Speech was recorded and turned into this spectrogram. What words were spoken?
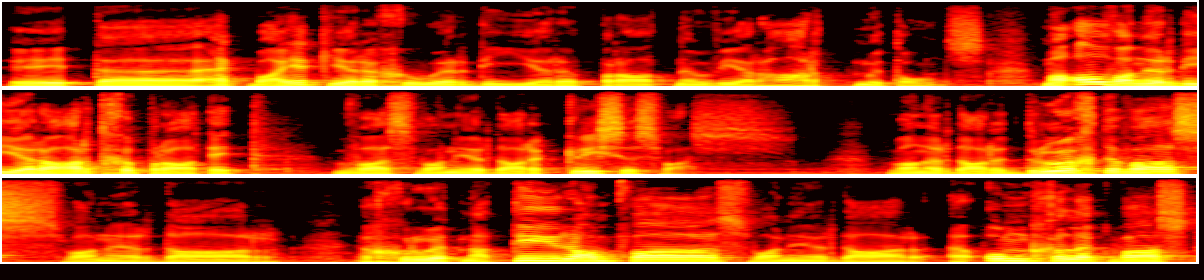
het uh, ek baie kere gehoor die Here praat nou weer hard met ons. Maar al wanneer die Here hard gepraat het, was wanneer daar 'n krisis was. Wanneer daar 'n droogte was, wanneer daar 'n groot natuurramp was, wanneer daar 'n ongeluk was,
